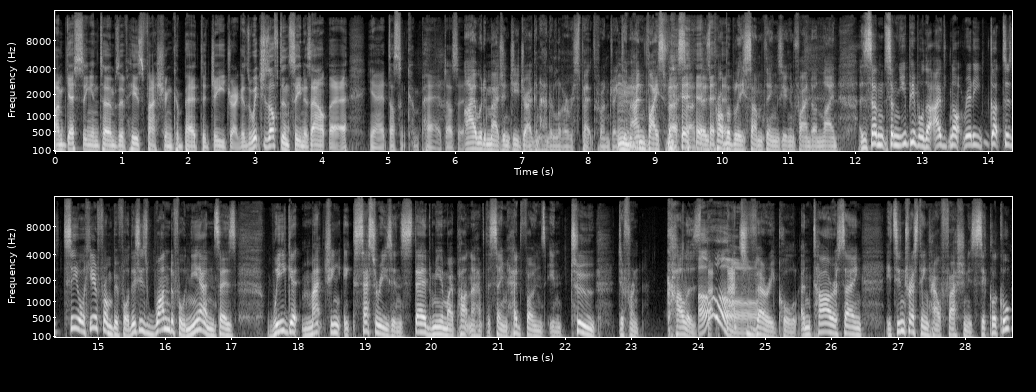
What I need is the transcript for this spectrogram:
I'm guessing in terms of his fashion compared to G Dragon's, which is often seen as out there. Yeah, it doesn't compare, does it? I would imagine G Dragon had a lot of respect for Andre Kim, and vice versa. Mm. There's probably some things you can find online. Some some new people that I've not really got to see or hear from before. This is wonderful. Nian says we get matching accessories instead. Me and my partner have the same headphones in two different colors. That- that's oh. very cool. And Tara saying it's interesting how fashion is cyclical.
